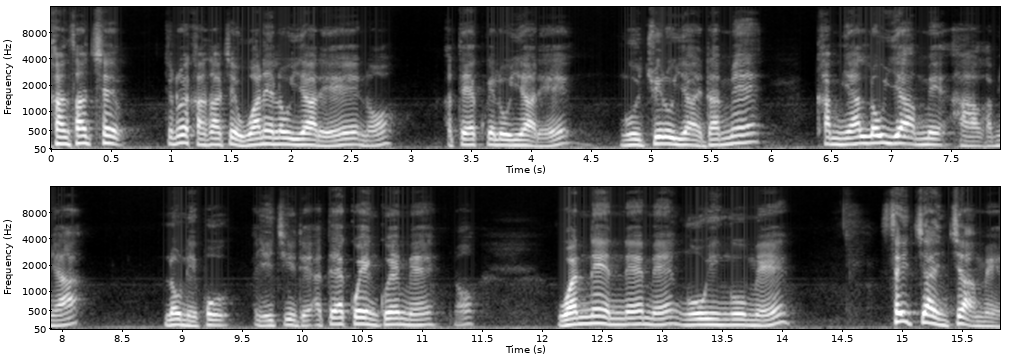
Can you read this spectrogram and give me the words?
ခန်းစားချက်ကျွန်တော်ခန်းစားချက်ဝမ်းနေလို့ရတယ်နော်အသက်ကွဲလို့ရတယ် ငိုကြွေးလို့ရတယ်ဒါပေမဲ့ခမရလို့ရမဲ့ဟာခမရလုံနေဖို့အရေးကြီးတယ်အသက်ကွဲရင်ကွဲမယ်နော်ဝမ်းနဲ့နဲမယ်ငိုရင်ငိုမယ်စိတ်ကြိုက်ကြမယ်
